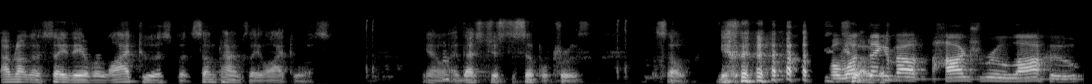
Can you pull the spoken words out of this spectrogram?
I'm not going to say they ever lie to us, but sometimes they lie to us. You know, and that's just the simple truth. So, well, one thing about Hajrullahu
